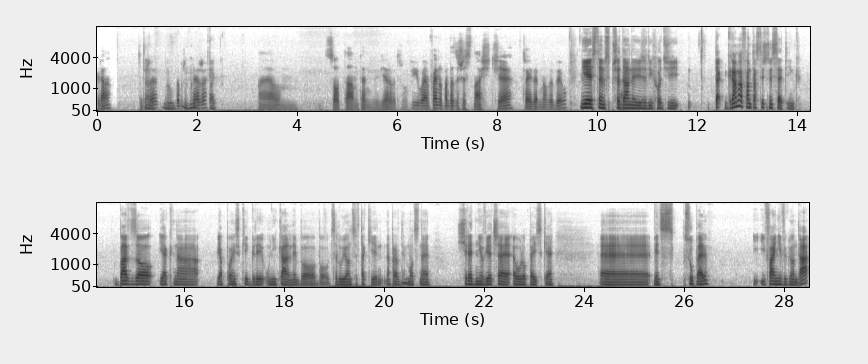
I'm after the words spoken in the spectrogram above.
gra. Dobrze? Tak, no. Dobrze Mhm, kojarzę? Tak. Em, co tam, ten wywiarowy też mówiłem. Final Fantasy XVI, trailer nowy był. Nie jestem sprzedany, jeżeli chodzi. Tak, gra ma fantastyczny setting. Bardzo jak na japońskie gry unikalny, bo, bo celujący w takie naprawdę mocne średniowiecze europejskie. Eee, więc super I, i fajnie wygląda,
